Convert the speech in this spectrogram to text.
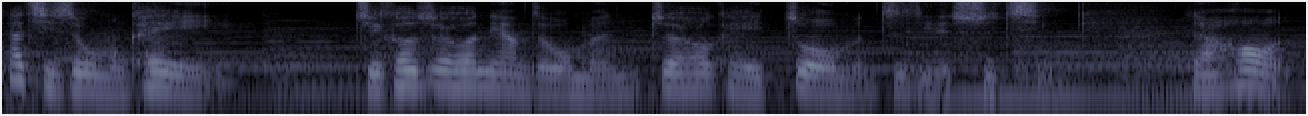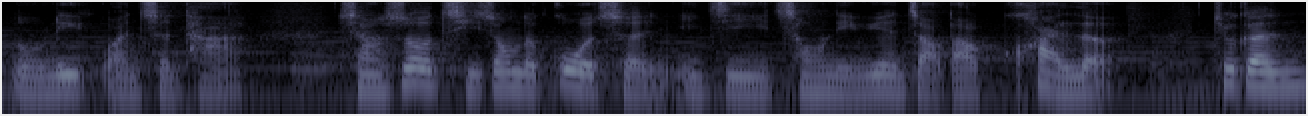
那其实我们可以，杰克最后那样子，我们最后可以做我们自己的事情，然后努力完成它。享受其中的过程，以及从里面找到快乐，就跟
